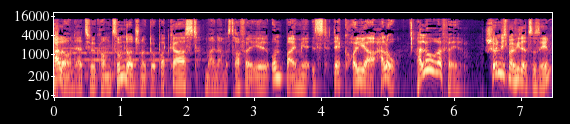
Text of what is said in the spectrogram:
Hallo und herzlich willkommen zum Deutschen Doktor Podcast. Mein Name ist Raphael und bei mir ist der Kolja. Hallo. Hallo Raphael. Schön, dich mal wiederzusehen.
